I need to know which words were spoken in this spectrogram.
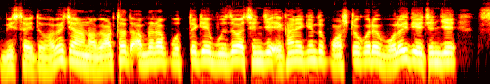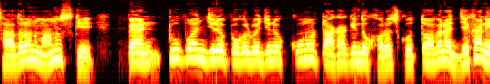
বিস্তারিতভাবে জানানো হবে। অর্থাৎ আপনারা প্রত্যেকেই বুঝতে পারছেন যে, এখানে কিন্তু স্পষ্ট করে বলেই দিয়েছেন যে, সাধারণ মানুষকে প্যান টু পয়েন্ট জিরো প্রকল্পের জন্য কোনো টাকা কিন্তু খরচ করতে হবে না। যেখানে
